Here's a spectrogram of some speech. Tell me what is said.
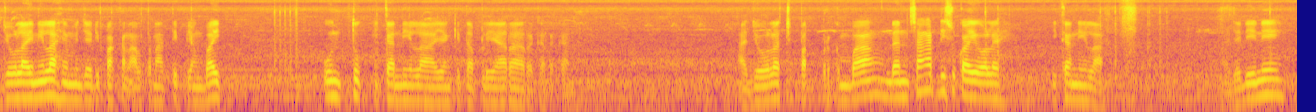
ajola inilah yang menjadi pakan alternatif yang baik untuk ikan nila yang kita pelihara rekan-rekan. Ajola cepat berkembang dan sangat disukai oleh ikan nila. Nah, jadi ini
